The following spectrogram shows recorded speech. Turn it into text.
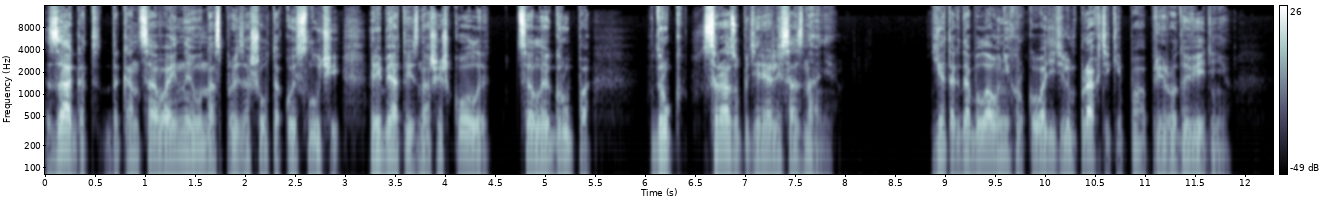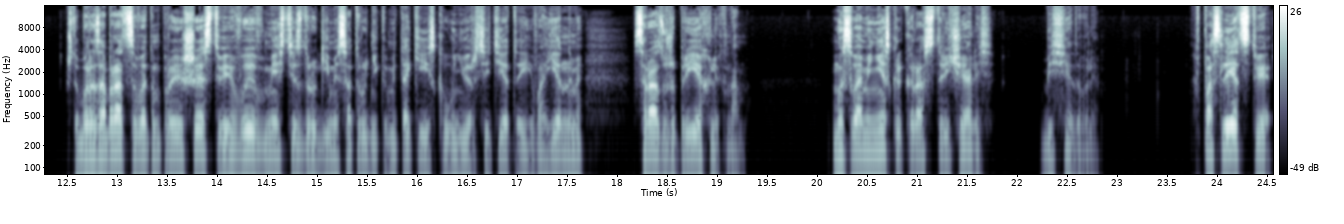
За год до конца войны у нас произошел такой случай. Ребята из нашей школы, целая группа, вдруг сразу потеряли сознание. Я тогда была у них руководителем практики по природоведению. Чтобы разобраться в этом происшествии, вы вместе с другими сотрудниками Токийского университета и военными сразу же приехали к нам. Мы с вами несколько раз встречались, беседовали. Впоследствии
